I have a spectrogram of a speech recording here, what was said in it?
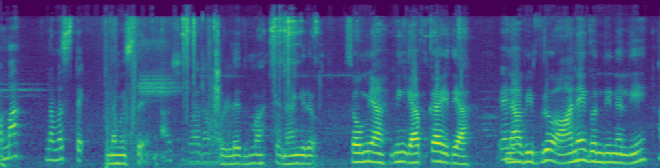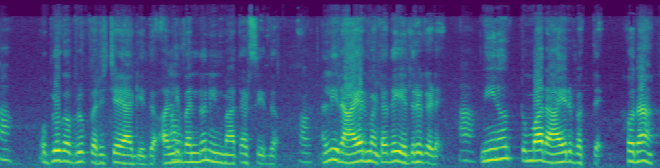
ಅಮ್ಮ ನಮಸ್ತೆ. ನಮಸ್ತೆ. ಆಶೀರ್ವಾದ. ಒಳ್ಳೇದಮ್ಮ ಚೆನ್ನಾಗಿರೋ. ಸೌಮ್ಯ ನಿಂಗೆ ಜ್ಞಾಪಕ ಇದೆಯಾ? ನಾವಿಬ್ರು ಆನೆಗೊಂದಿನಲ್ಲಿ ಒಬ್ರಿಗೊಬ್ರು ಪರಿಚಯ ಆಗಿದ್ದು. ಅಲ್ಲಿ ಬಂದು ನೀನ್ ಮಾತಾಡ್ಸಿದ್ದು. ಅಲ್ಲಿ ರಾಯರ್ ಮಠದ ಎದುರುಗಡೆ. ನೀನು ತುಂಬಾ ರಾಯರ್ ಭಕ್ತೆ. ಹೌದಾ.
